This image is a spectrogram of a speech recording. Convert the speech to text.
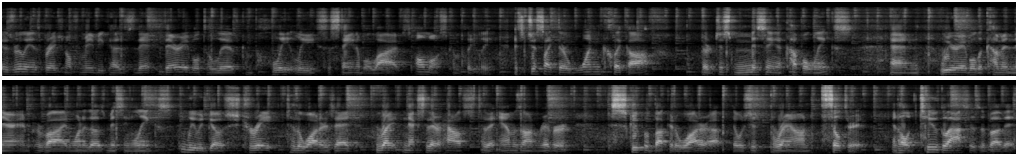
was really inspirational for me because they, they're able to live completely sustainable lives, almost completely. It's just like they're one click off. They're just missing a couple links. And we were able to come in there and provide one of those missing links. We would go straight to the water's edge, right next to their house, to the Amazon River, scoop a bucket of water up that was just brown, filter it, and hold two glasses above it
